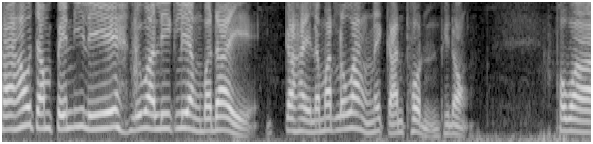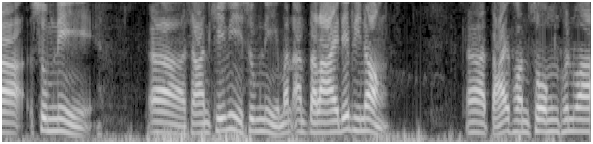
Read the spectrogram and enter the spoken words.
ถ้าเฮาจำเป็นอีหลี หรือว่าหลีกเลี่ยงบ่ได้ก็ให้ระมัดระวังในการพ่นพี่น้อง เพราะว่าซุมนี่สารเคมีซุมนี่มันอันตรายเด้พี่น้องอตายผ่อนทรงเพิ่นว่า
